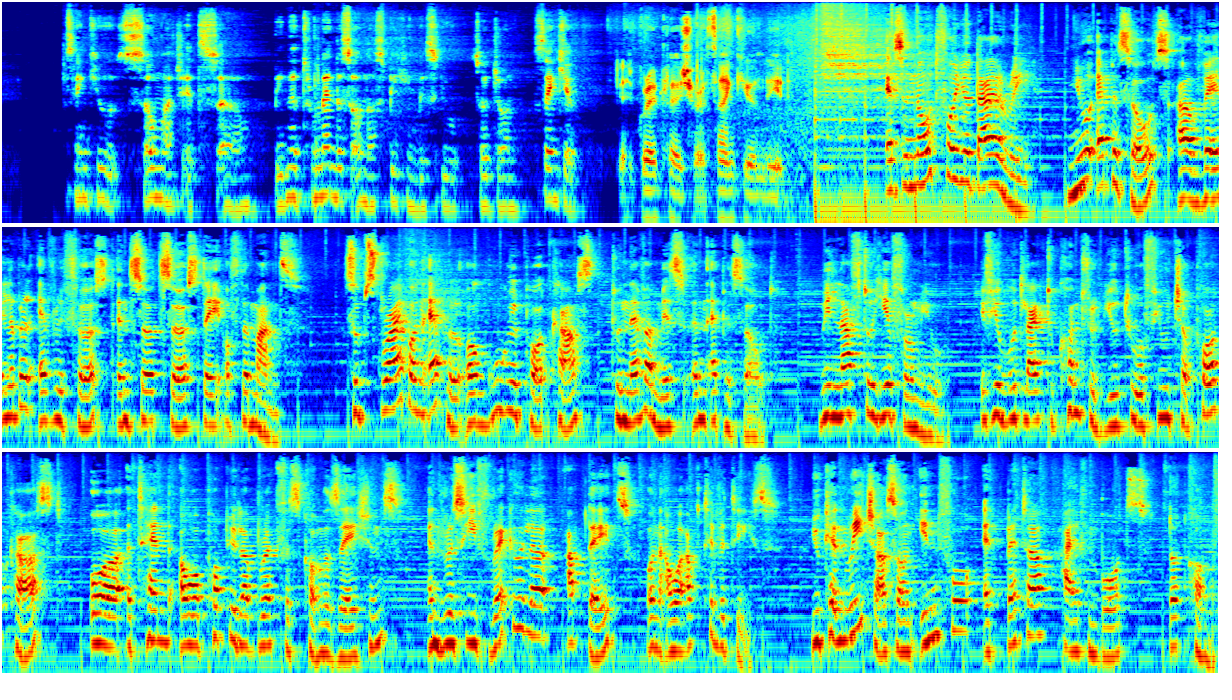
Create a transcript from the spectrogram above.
Thank you so much. It's uh, been a tremendous honor speaking with you, Sir John. Thank you. It's a great pleasure. Thank you indeed. As a note for your diary, new episodes are available every first and third Thursday of the month. Subscribe on Apple or Google Podcasts to never miss an episode. We love to hear from you. If you would like to contribute to a future podcast or attend our popular breakfast conversations and receive regular updates on our activities, you can reach us on info at better-boards.com.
